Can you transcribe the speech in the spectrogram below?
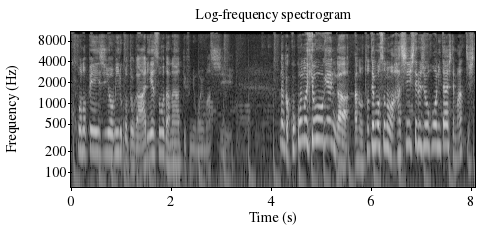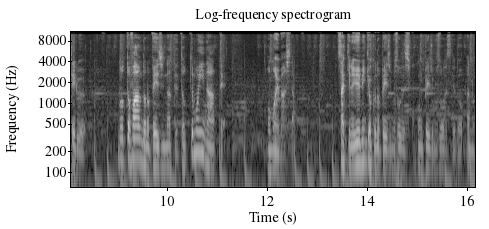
ここのページを見ることがありえそうだなっていうふうに思いますしなんかここの表現があのとてもその発信してる情報に対してマッチしてる Not Found のページになってとってもいいなって思いました。さっきの郵便局のページもそうですしここのページもそうですけどあの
